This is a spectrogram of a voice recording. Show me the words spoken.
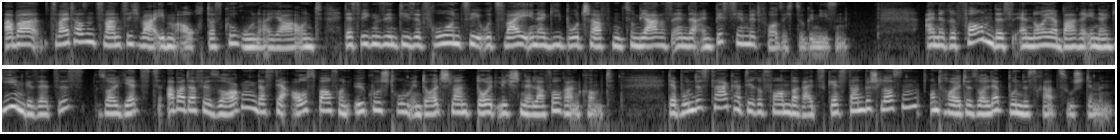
Aber 2020 war eben auch das Corona-Jahr und deswegen sind diese frohen CO2-Energiebotschaften zum Jahresende ein bisschen mit Vorsicht zu genießen. Eine Reform des Erneuerbare Energien Gesetzes soll jetzt aber dafür sorgen, dass der Ausbau von Ökostrom in Deutschland deutlich schneller vorankommt. Der Bundestag hat die Reform bereits gestern beschlossen und heute soll der Bundesrat zustimmen.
